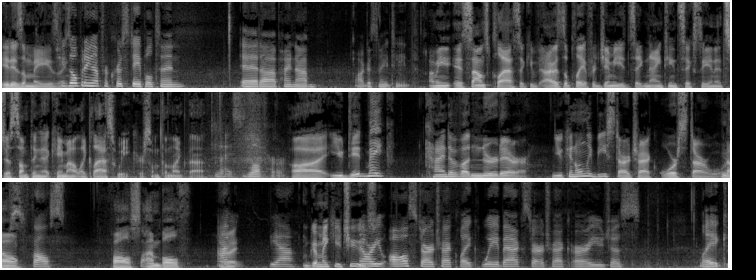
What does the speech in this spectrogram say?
It is amazing. She's opening up for Chris Stapleton at uh, Pine Knob, August nineteenth. I mean, it sounds classic. If I was to play it for Jimmy, you'd say 1960, and it's just something that came out like last week or something like that. Nice. Love her. Uh, you did make kind of a nerd error. You can only be Star Trek or Star Wars. No, False. false. I'm both. All I'm, right. Yeah. I'm gonna make you choose. Now, are you all Star Trek, like way back Star Trek, or are you just like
